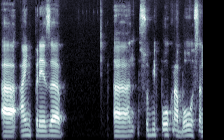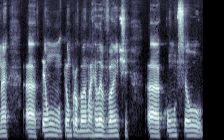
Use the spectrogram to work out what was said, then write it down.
a, a empresa subir pouco na bolsa, né, ter, um, ter um problema relevante com o seu.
